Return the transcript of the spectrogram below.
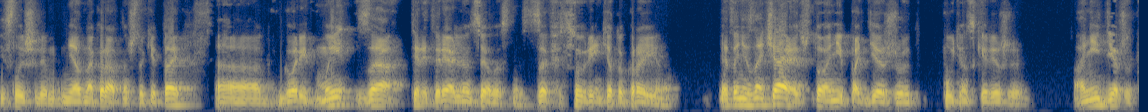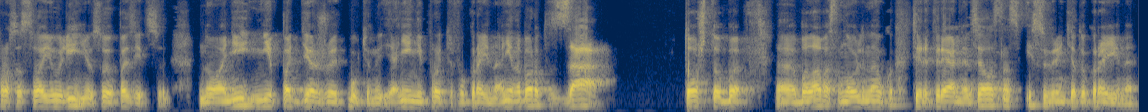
и слышали неоднократно, что Китай э, говорит, мы за территориальную целостность, за суверенитет Украины. Это не означает, что они поддерживают путинский режим. Они держат просто свою линию, свою позицию. Но они не поддерживают Путина, и они не против Украины. Они, наоборот, за то, чтобы э, была восстановлена территориальная целостность и суверенитет Украины.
